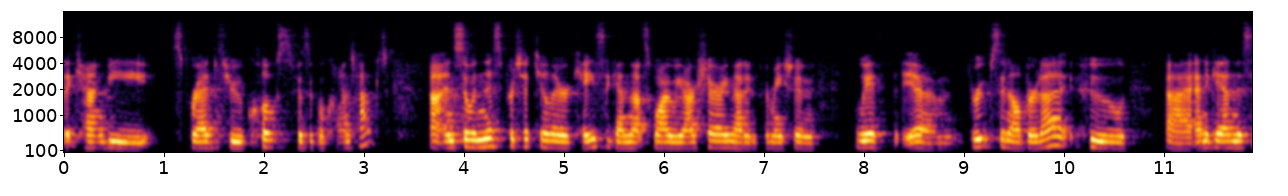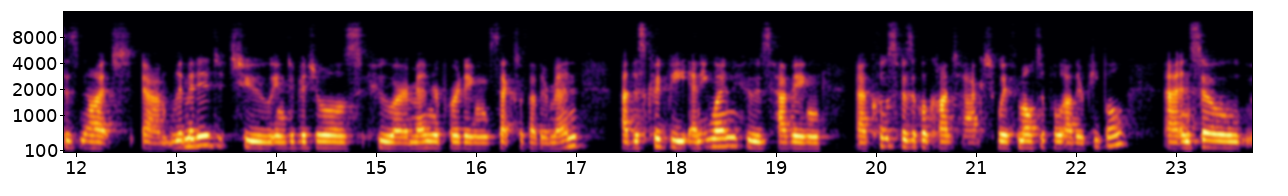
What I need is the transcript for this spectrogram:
that can be spread through close physical contact. Uh, and so, in this particular case, again, that's why we are sharing that information with um, groups in Alberta who, uh, and again, this is not um, limited to individuals who are men reporting sex with other men. Uh, this could be anyone who's having uh, close physical contact with multiple other people. Uh, and so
